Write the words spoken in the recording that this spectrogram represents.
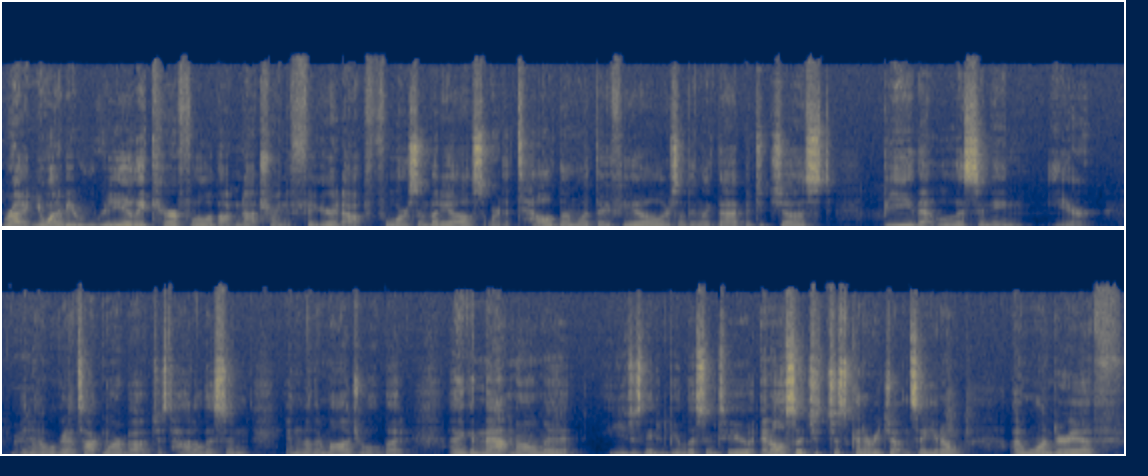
Right. You want to be really careful about not trying to figure it out for somebody else or to tell them what they feel or something like that, but to just be that listening ear. Right. You know, we're going to talk more about just how to listen in another module, but I think in that moment, you just needed to be listened to, and also just just kind of reach out and say, you know, I wonder if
